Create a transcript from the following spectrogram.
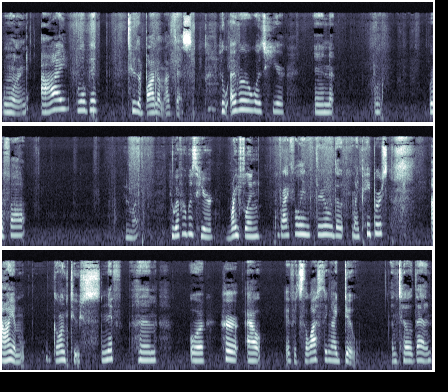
warned. I will get to the bottom of this. Whoever was here in Rafa In what? Whoever was here rifling. rifling through the my papers, I am going to sniff him or her out if it's the last thing I do. Until then,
